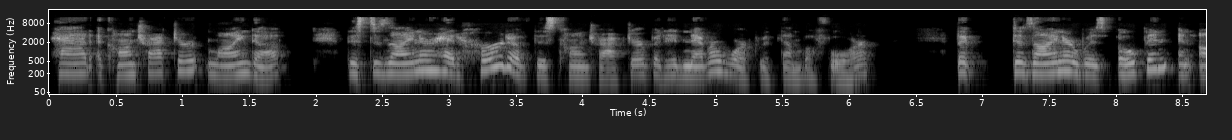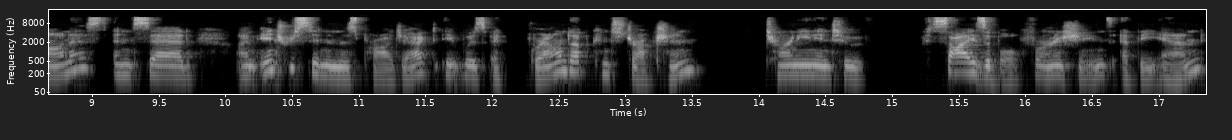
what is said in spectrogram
had a contractor lined up. This designer had heard of this contractor, but had never worked with them before. The designer was open and honest and said, I'm interested in this project. It was a ground up construction, turning into sizable furnishings at the end.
